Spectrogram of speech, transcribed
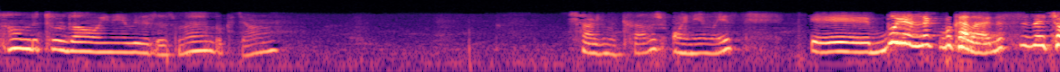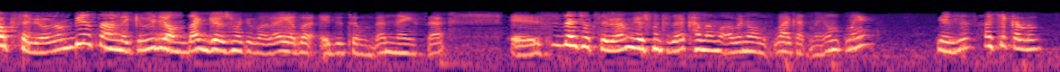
Son bir tur daha oynayabiliriz mi? Bakacağım. Şarjım kalmış. Oynayamayız. Ee, bugünlük bu kadardı. Sizi çok seviyorum. Bir sonraki videomda görüşmek üzere ya da editimde neyse. Ee, sizleri çok seviyorum. Görüşmek üzere. Kanalıma abone olup like atmayı unutmayın. Görüşürüz. Hoşçakalın.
